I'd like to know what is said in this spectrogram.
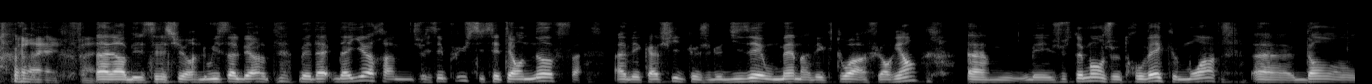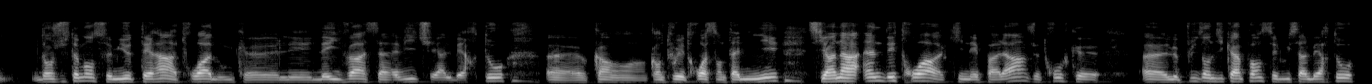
ouais, ouais. Ah non, mais c'est sûr, Luis Albert. Mais d'ailleurs, euh, je sais plus si c'était en off avec Afid que je le disais ou même avec toi, Florian. Euh, mais justement, je trouvais que moi, euh, dans, dans justement ce milieu de terrain à trois, donc euh, les Leiva, Savic et Alberto, euh, quand, quand, tous les trois sont alignés, s'il y en a un des trois qui n'est pas là, je trouve que euh, le plus handicapant, c'est Luis Alberto,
